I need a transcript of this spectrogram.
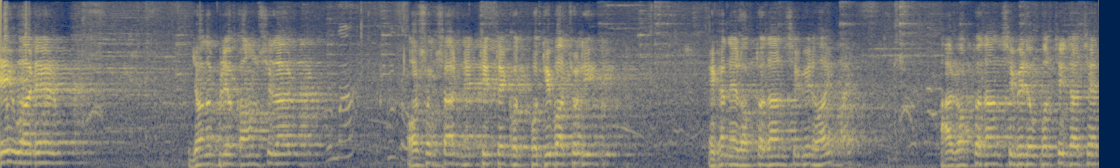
এই ওয়ার্ডের জনপ্রিয় কাউন্সিলর, অশোক স্যার নেতৃত্বে প্রতি বছরই এখানে রক্তদান শিবির হয়। আর রক্তদান শিবিরে উপস্থিত আছেন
